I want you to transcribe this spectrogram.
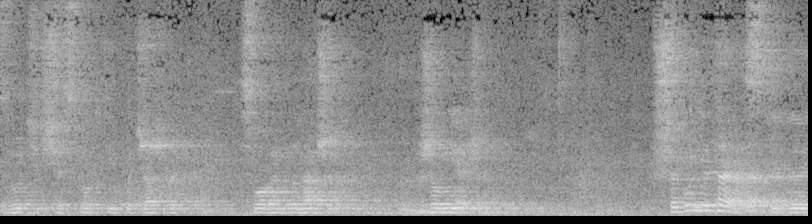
zwrócić się z krótkim chociażby słowem do naszych żołnierzy. Szczególnie teraz, kiedy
